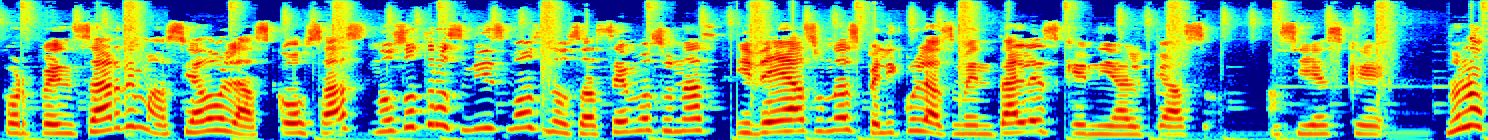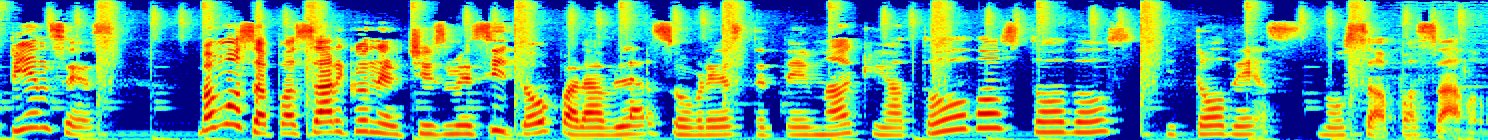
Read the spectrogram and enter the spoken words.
Por pensar demasiado las cosas, nosotros mismos nos hacemos unas ideas, unas películas mentales que ni al caso. Así es que, no lo pienses. Vamos a pasar con el chismecito para hablar sobre este tema que a todos, todos y todes nos ha pasado.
